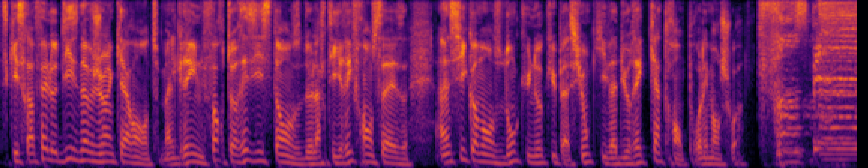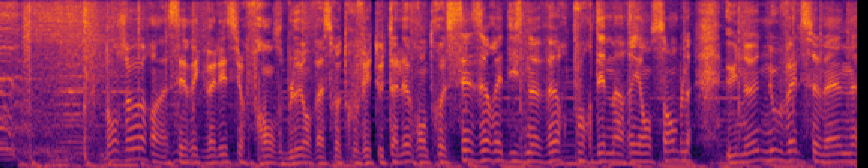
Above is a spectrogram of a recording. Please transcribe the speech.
ce qui sera fait le 19 juin 40, malgré une forte résistance de l'artillerie française. Ainsi commence donc une occupation qui va durer 4 ans pour les Manchois. Bonjour, c'est Eric Vallée sur France Bleu. On va se retrouver tout à l'heure entre 16h et 19h pour démarrer ensemble une nouvelle semaine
